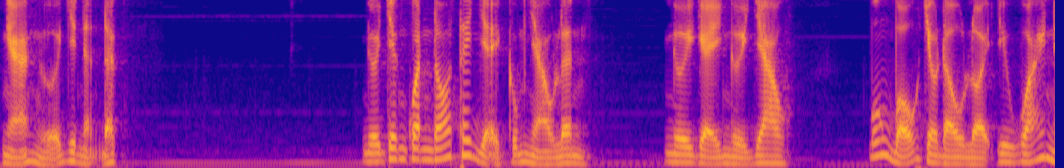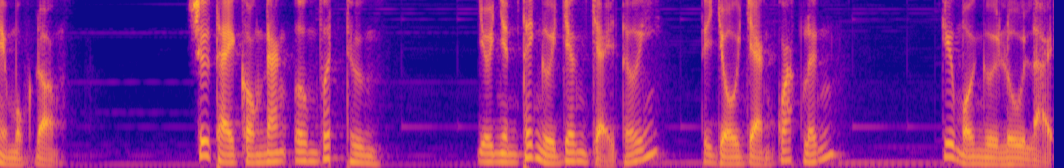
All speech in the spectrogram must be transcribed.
ngã ngửa dưới nền đất. Người dân quanh đó thấy vậy cũng nhào lên. Người gậy người dao, Muốn bổ vào đầu loại yêu quái này một đoạn. Sư thầy còn đang ôm vết thương. Vừa nhìn thấy người dân chạy tới, Thì dội vàng quát lớn. Kêu mọi người lùi lại,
